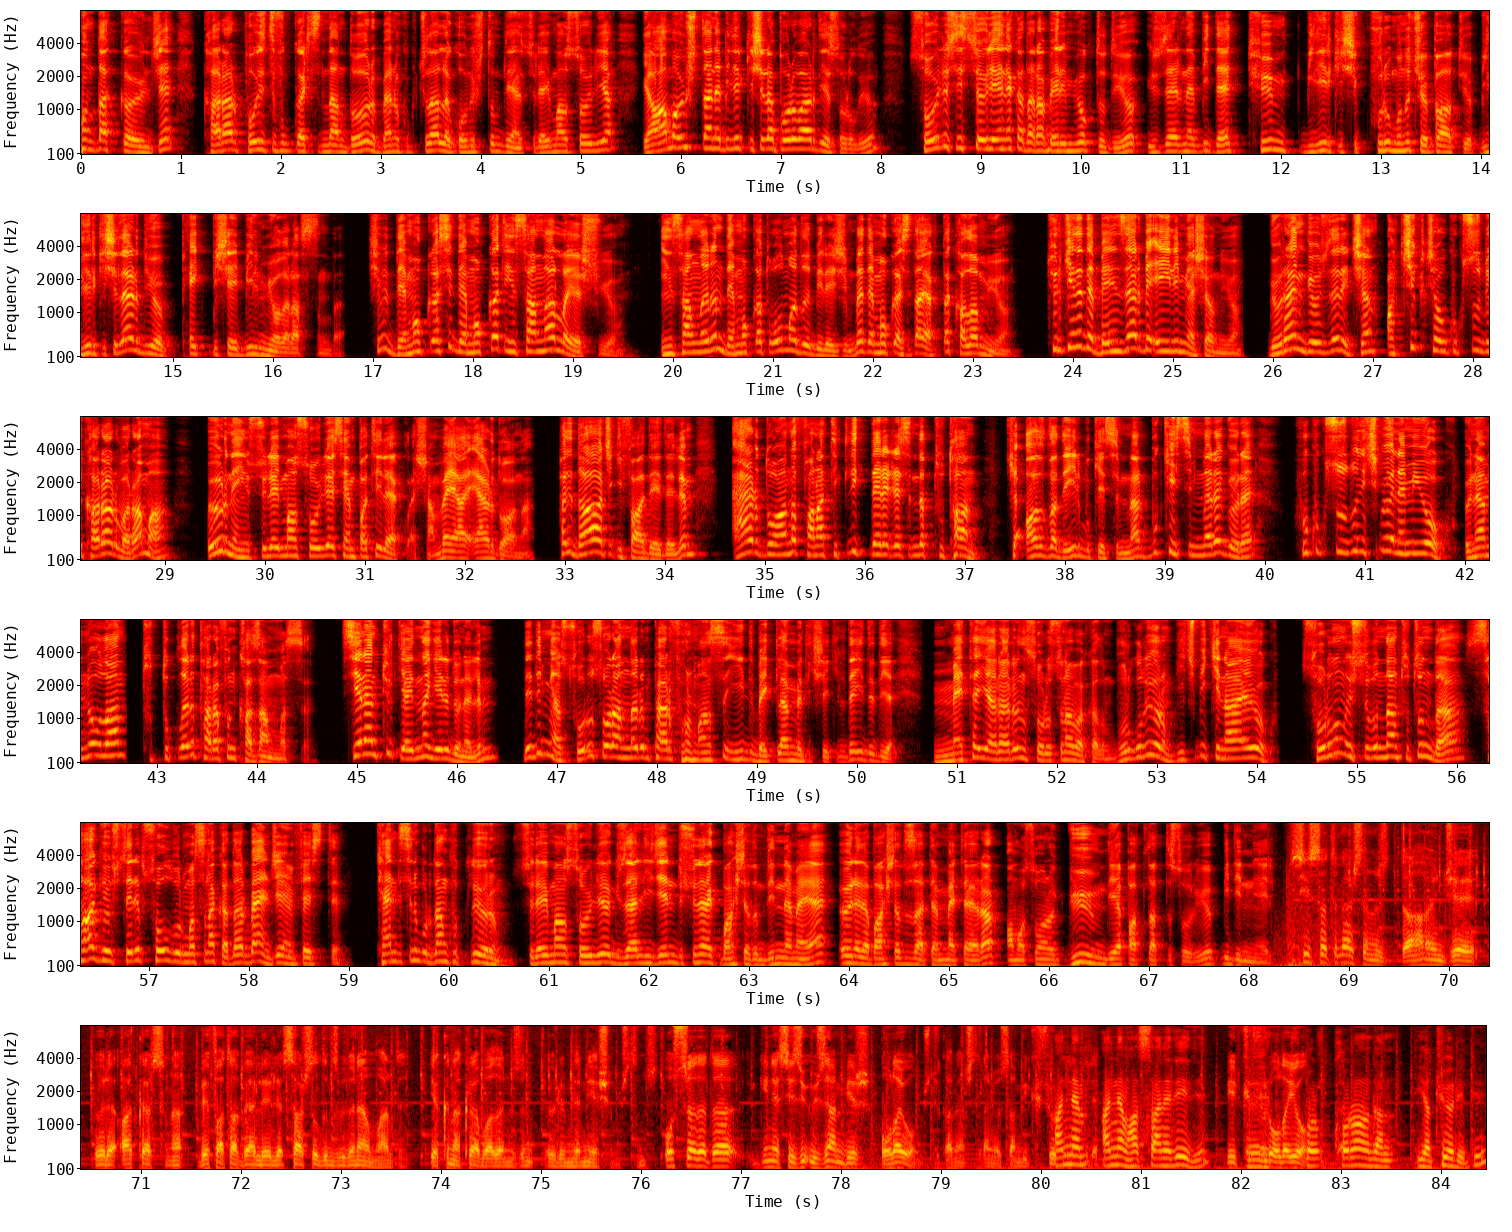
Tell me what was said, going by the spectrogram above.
10 dakika önce karar pozitif hukuk açısından doğru ben hukukçularla konuştum diyen Süleyman Soylu'ya ya ama 3 tane bilirkişi raporu var diye soruluyor. Soylu siz söyleyene kadar haberim yoktu diyor. Üzerine bir de tüm bilirkişi kurumunu çöpe atıyor. Bilirkişiler diyor pek bir şey bilmiyorlar aslında. Şimdi demokrasi demokrat insanlarla yaşıyor. İnsanların demokrat olmadığı bir rejimde demokrasi de ayakta kalamıyor. Türkiye'de de benzer bir eğilim yaşanıyor. Gören gözler için açıkça hukuksuz bir karar var ama örneğin Süleyman Soylu'ya sempatiyle yaklaşan veya Erdoğan'a hadi daha açık ifade edelim Erdoğan'ı fanatiklik derecesinde tutan ki az da değil bu kesimler bu kesimlere göre hukuksuzluğun hiçbir önemi yok. Önemli olan tuttukları tarafın kazanması. CNN Türk yayınına geri dönelim. Dedim ya soru soranların performansı iyiydi beklenmedik şekilde iyiydi diye. Mete Yarar'ın sorusuna bakalım. Vurguluyorum hiçbir kinaye yok. Sorunun üslubundan tutun da sağ gösterip sol vurmasına kadar bence enfesti. Kendisini buradan kutluyorum. Süleyman Soylu'ya güzelleyeceğini düşünerek başladım dinlemeye. Öyle de başladı zaten Mete Yarar ama sonra güm diye patlattı soruyu. Bir dinleyelim. Siz hatırlarsanız daha önce böyle arkasına vefat haberleriyle sarsıldığınız bir dönem vardı. Yakın akrabalarınızın ölümlerini yaşamıştınız. O sırada da yine sizi üzen bir olay olmuştu. Yanlış hatırlamıyorsam bir küfür. Annem ilgili. annem hastanedeydi. Bir küfür Ee, olayı kor- olmuş. koronadan yatıyor idi.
